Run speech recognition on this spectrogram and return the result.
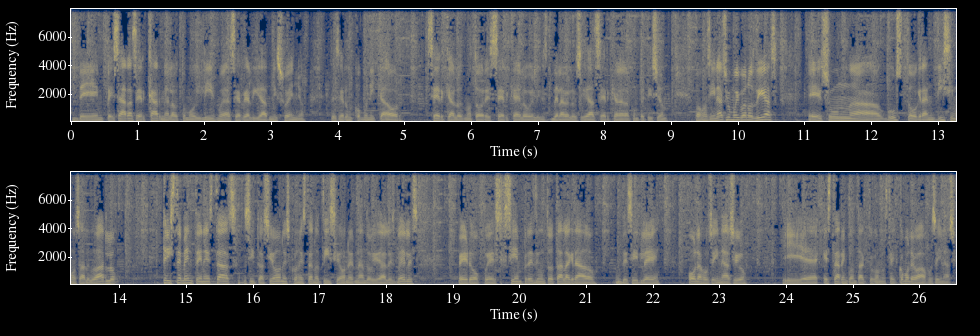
de empezar a acercarme al automovilismo y hacer realidad mi sueño de ser un comunicador cerca de los motores, cerca de, lo, de la velocidad, cerca de la competición. Don José Ignacio, muy buenos días. Es un uh, gusto grandísimo saludarlo. Tristemente en estas situaciones, con esta noticia, don Hernando Vidales Vélez, pero pues siempre es de un total agrado decirle hola José Ignacio y eh, estar en contacto con usted. ¿Cómo le va José Ignacio?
